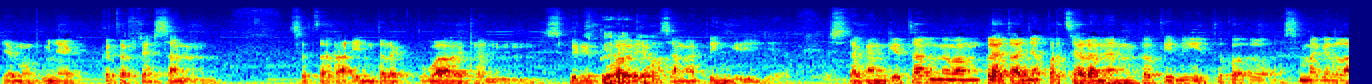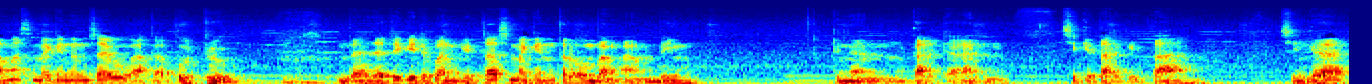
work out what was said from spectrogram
dia mempunyai kecerdasan secara intelektual dan spiritual, Spiritual. yang sangat tinggi. Ya. Sedangkan kita memang kelihatannya perjalanan ke kini itu kok semakin lama semakin nun sewu agak bodoh. Hmm. Entah jadi kehidupan kita semakin terombang-ambing dengan keadaan sekitar kita sehingga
